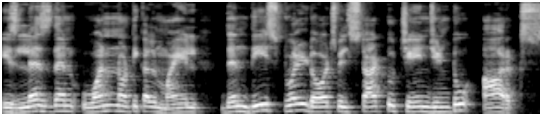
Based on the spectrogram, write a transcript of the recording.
is less than 1 nautical mile, then these 12 dots will start to change into arcs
